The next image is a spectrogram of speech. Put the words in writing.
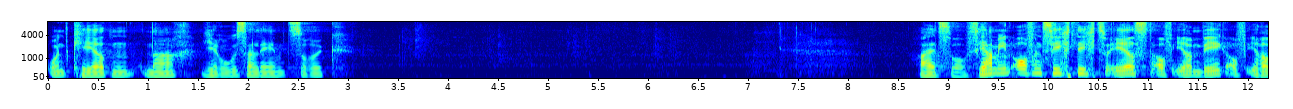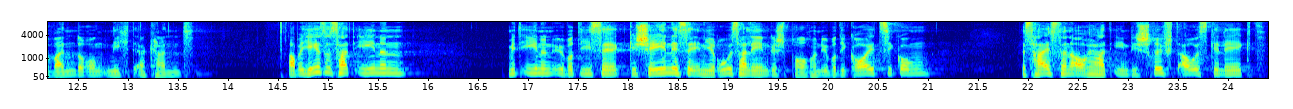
und kehrten nach Jerusalem zurück. Also, sie haben ihn offensichtlich zuerst auf ihrem Weg, auf ihrer Wanderung nicht erkannt. Aber Jesus hat ihnen mit ihnen über diese Geschehnisse in Jerusalem gesprochen, über die Kreuzigung. Es heißt dann auch, er hat ihnen die Schrift ausgelegt,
